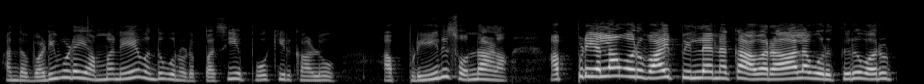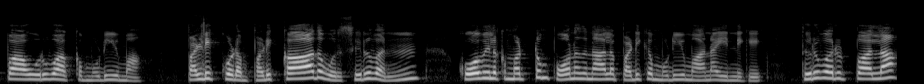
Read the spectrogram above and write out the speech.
அந்த வடிவுடை அம்மனே வந்து உன்னோட பசியை போக்கியிருக்காளோ? அப்படின்னு சொன்னாளாம். அப்படியெல்லாம் ஒரு வாய்ப்பு இல்லைன்னாக்கா அவரால் ஒரு திருவருட்பா உருவாக்க முடியுமா? பள்ளிக்கூடம் படிக்காத ஒரு சிறுவன் கோவிலுக்கு மட்டும் போனதுனால படிக்க முடியுமானா இன்னைக்கு? திருவருட்பாலாம்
